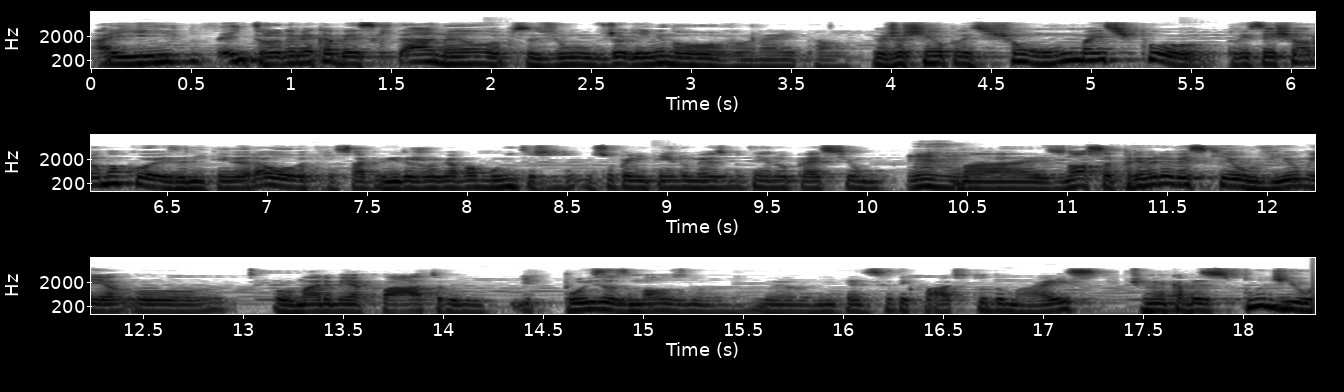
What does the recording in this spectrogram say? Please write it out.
aí entrou na minha cabeça que, ah, não, eu preciso de um videogame novo, né, e tal. Eu já tinha o PlayStation 1, mas, tipo, PlayStation era uma coisa, Nintendo era outra, sabe? Eu ainda jogava muito o Super Nintendo mesmo tendo o PS1. Uhum. Mas, nossa, a primeira vez que eu vi o, o, o Mario 64 e, e, pus as mãos no, no Nintendo 64 e tudo mais, tipo, minha cabeça explodiu.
